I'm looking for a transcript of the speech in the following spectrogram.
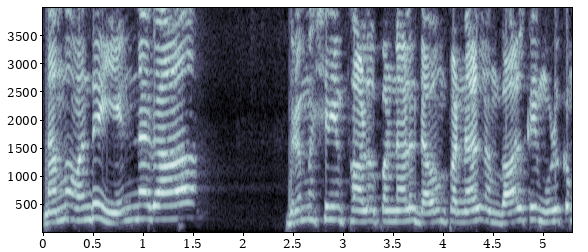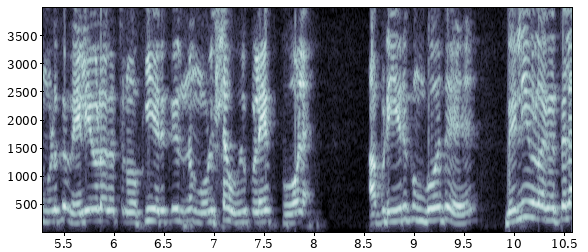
நம்ம வந்து என்னதான் பிரம்மச்சரியம் ஃபாலோ பண்ணாலும் தவம் பண்ணாலும் நம்ம வாழ்க்கை முழுக்க முழுக்க வெளி உலகத்தை நோக்கி இருக்கு. இன்னும் முழுசா உள்ளுக்குள்ளேயே போல. அப்படி இருக்கும்போது வெளி உலகத்துல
